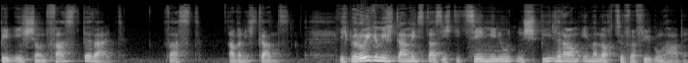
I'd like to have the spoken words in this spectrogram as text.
bin ich schon fast bereit. Fast, aber nicht ganz. Ich beruhige mich damit, dass ich die zehn Minuten Spielraum immer noch zur Verfügung habe.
